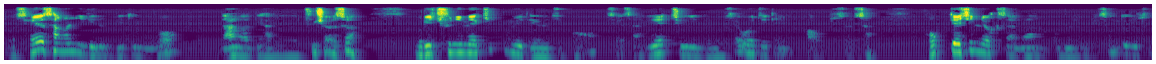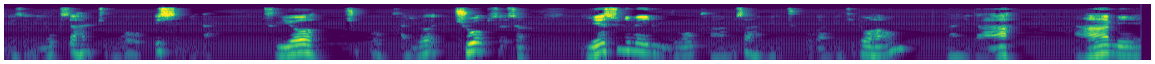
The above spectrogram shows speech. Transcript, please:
또 세상을 이기는 믿음으로 나가게 하여 주셔서 우리 주님의 기쁨이 되어지고 세상의 증인으로 세워지게 하옵소서. 복되신 역사가 오늘 우리 성도들 속에서 역사할 줄로 믿습니다. 주여 축복하여 주옵소서. 예수님의 이름으로 감사하며 축복하며 기도하옵 나이다. 아멘.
